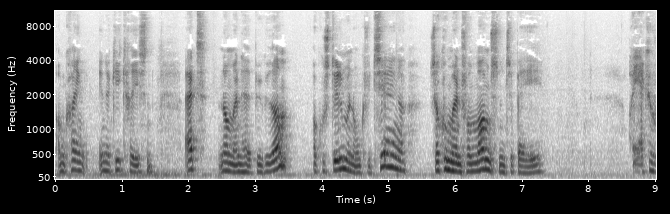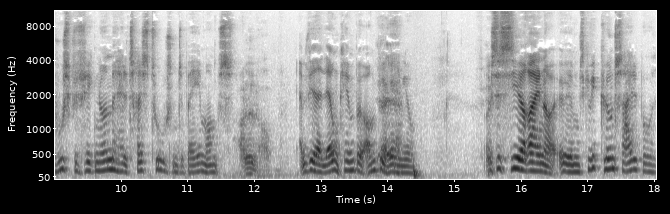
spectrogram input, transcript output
omkring energikrisen, at når man havde bygget om og kunne stille med nogle kvitteringer, så kunne man få momsen tilbage. Og jeg kan huske, vi fik noget med 50.000 tilbage i moms. Hold op. Jamen, vi havde lavet en kæmpe ombygning Ja, ja. jo. Og så siger Reiner, øhm, skal vi ikke købe en sejlbåd?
